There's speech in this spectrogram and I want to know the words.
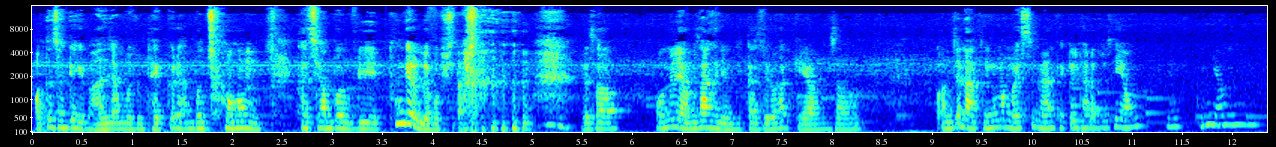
어떤 성격이 많은지 한번 좀 댓글에 한번 좀 같이 한번 우리 통계를 내봅시다. 그래서 오늘 영상은 여기까지로 할게요. 그래서 언제나 궁금한 거 있으면 댓글 달아주세요. 네, 안녕.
